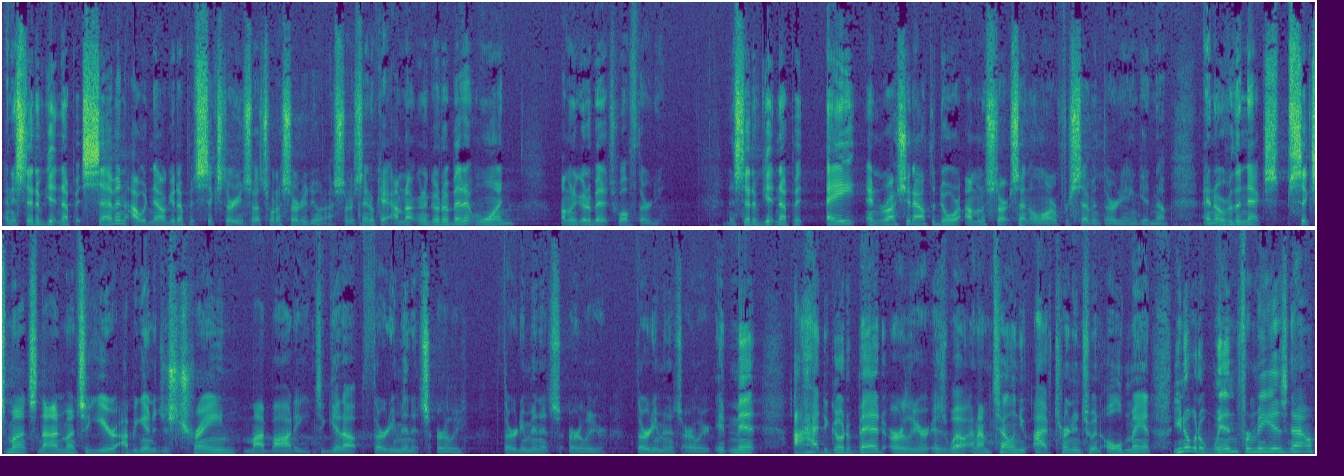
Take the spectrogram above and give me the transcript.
And instead of getting up at 7, I would now get up at 6:30. And so that's what I started doing. I started saying, okay, I'm not going to go to bed at 1. I'm going to go to bed at 12:30. Instead of getting up at 8 and rushing out the door, I'm going to start setting an alarm for 7:30 and getting up. And over the next 6 months, 9 months, a year, I began to just train my body to get up 30 minutes early 30 minutes earlier. 30 minutes earlier. It meant I had to go to bed earlier as well. And I'm telling you, I've turned into an old man. You know what a win for me is now?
